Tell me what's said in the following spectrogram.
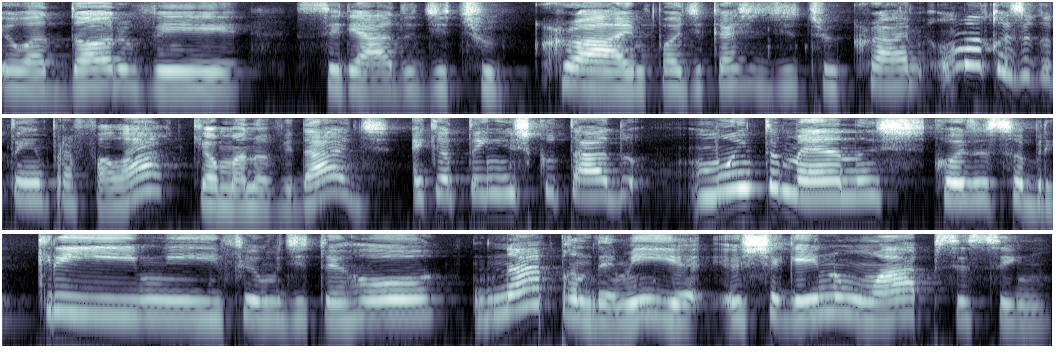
eu adoro ver seriado de true crime, podcast de true crime. Uma coisa que eu tenho para falar, que é uma novidade, é que eu tenho escutado muito menos coisas sobre crime, filme de terror. Na pandemia, eu cheguei num ápice assim,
